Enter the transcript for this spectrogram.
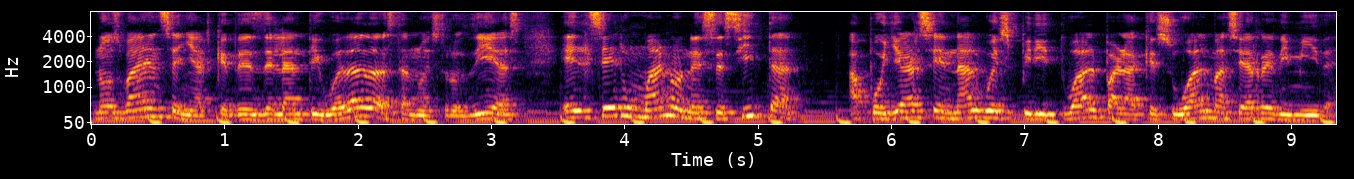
nos va a enseñar que desde la antigüedad hasta nuestros días el ser humano necesita apoyarse en algo espiritual para que su alma sea redimida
